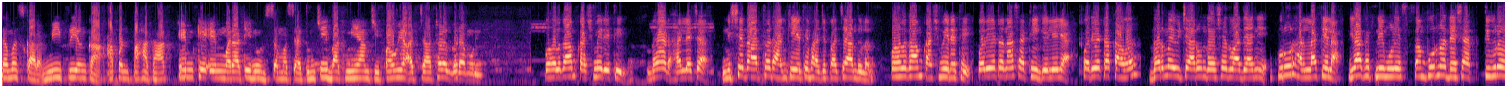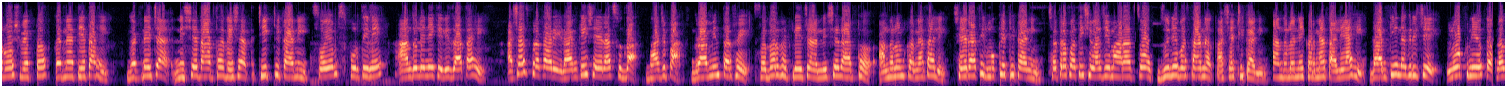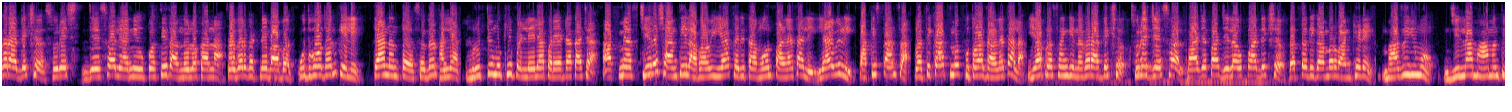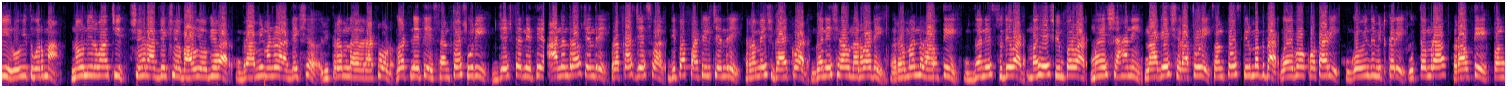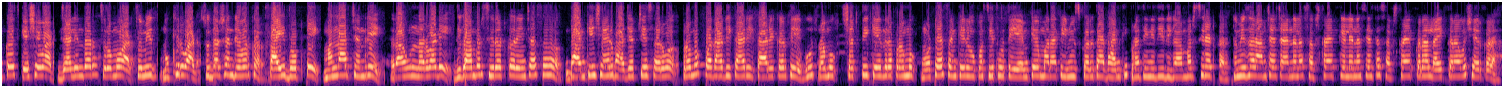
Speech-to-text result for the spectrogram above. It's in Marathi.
नमस्कार मी प्रियंका. आपण पाहत आहात M K M Marathi news समस्या. तुमची बातमी आमची. पाहूया आजच्या ठळक घडामोडी. पहलगाम काश्मीर येथील भ्याड हल्ल्याच्या निषेधार्थ ढानकी येथे भाजपाचे आंदोलन. पहलगाम काश्मीर येथे पर्यटनासाठी गेलेल्या पर्यटकावर धर्म विचारून दहशतवाद्यांनी क्रूर हल्ला केला. या घटनेमुळे संपूर्ण देशात तीव्र रोष व्यक्त करण्यात येत आहे. घटनेच्या निषेधार्थ देशात ठिकठिकाणी स्वयंस्फूर्तीने आंदोलने केली जात आहे. अशाच प्रकारे रानकी शहरात सुद्धा भाजपा ग्रामीण तर्फे सदर घटनेच्या निषेधार्थ आंदोलन करण्यात आले. शहरातील मुख्य ठिकाणी छत्रपती शिवाजी महाराज चौक जुने बसस्थानक अशा ठिकाणी आंदोलने करण्यात आले आहे. धानकी नगरीचे लोकनियुक्त नगराध्यक्ष सुरेश जयस्वाल यांनी उपस्थित आंदोलकांना सदर घटनेबाबत उद्बोधन केले. त्यानंतर सदर हल्ल्यात मृत्युमुखी पडलेल्या पर्यटकाच्या आत्म्यास चिरशांती लाभावी याकरिता मौन पाळण्यात आले. यावेळी पाकिस्तानचा प्रतिकात्मक पुतळा जाळण्यात आला. या प्रसंगी नगराध्यक्ष सुरेश जयस्वाल भाजपा जिल्हा उपाध्यक्ष दत्त दिगांबर वानखेडे भाजयुमो जिल्हा महामंत्री रोहित वर्मा नवनिर्वाचित शहराध्यक्ष बाळू योगेवार ग्रामीण मंडळ अध्यक्ष विक्रम न- राठोड गट नेते संतोष पुरी ज्येष्ठ नेते आनंदराव चंद्रे प्रकाश जयस्वाल दीपक पाटील चंद्रे रमेश गायकवाड गणेशराव नरवाडे रमण रावते गणेश सुदेवाड महेश पिंपरवाड महेश शहाणे नागेश रातोळे संतोष तिरमकदार वैभव कोठारी गोविंद मिटकरे उत्तमराव रावते पंकज केशेवाड जालिंदर सुरमवाड सुमित मुखीरवाड सुदर्शन देवरकर साई धोपटे मल्हार चंद्रे राहुल नरवाडे दिगांबर सिरटकर यांच्यासह ढानकी शहर भाजपचे सर्व प्रमुख पदाधिकारी कार्यकर्ते बूथ प्रमुख शक्ती केंद्र प्रमुख मोठ्या संख्येने उपस्थित होते. एम के मराठी न्यूज करिता ढानकी प्रतिनिधी दिगांबर सिरटकर. तुम्ही जर आमच्या चॅनलला सबस्क्राईब केले नसेल तर सबस्क्राईब करा लाईक करा व शेअर करा.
